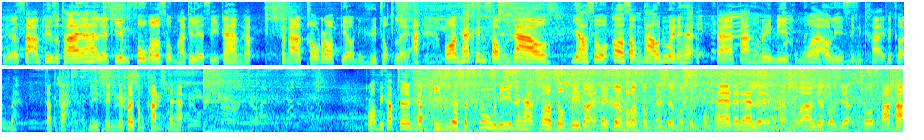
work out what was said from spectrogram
เหลือ 3 ทีมสุดท้ายนะฮะ เหลือทีมฟูลมรสุมฮะที่เหลือ 4 แต้มครับ ชนะเขารอบเดียวนี่คือจบเลยอะออนฮะขึ้น 2 ดาว ยาโซก็ 2 ดาวด้วยนะฮะ แต่ตังไม่มีผมว่าเอารีซินขายไปก่อนไหมจัดปะรีซินไม่ค่อยสำคัญนะฮะรอบนี้ครับเจอกับทีมเมื่อสักครู่นี้นะฮะก็โชคดีหน่อยไม่เจอมรสุมนะเจอมรสุมผมแพ้แน่ๆเลยนะฮะเพราะว่าเลือดเราเยอะโดนฟ้าผ่า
